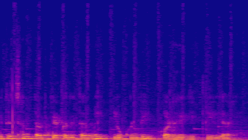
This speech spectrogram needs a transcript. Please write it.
इथे छान तडक्याकरिता मी लोखंडी कढई घेतलेली आहे.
